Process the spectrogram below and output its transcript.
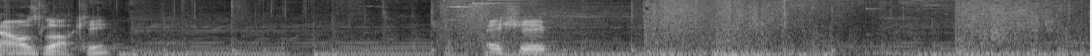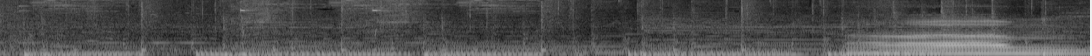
That was lucky. Hey, sheep. Um...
